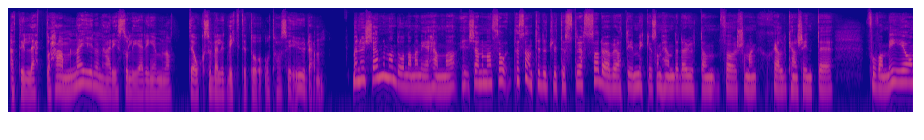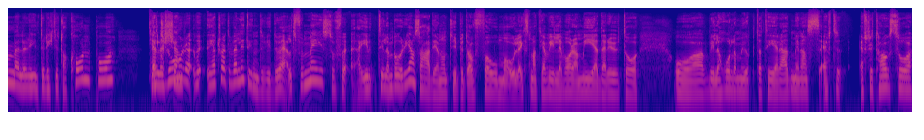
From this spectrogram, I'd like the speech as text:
att det är lätt att hamna i den här isoleringen men att det är också väldigt viktigt att, att ta sig ur den. Men hur känner man då när man är hemma? Känner man så, samtidigt lite stressad över att det är mycket som händer där utanför som man själv kanske inte får vara med om eller inte riktigt har koll på? Jag tror, jag tror att det är väldigt individuellt. För mig, så för, till en början så hade jag någon typ av FOMO, liksom att jag ville vara med där ute och, och ville hålla mig uppdaterad. Medan efter, efter ett tag så,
